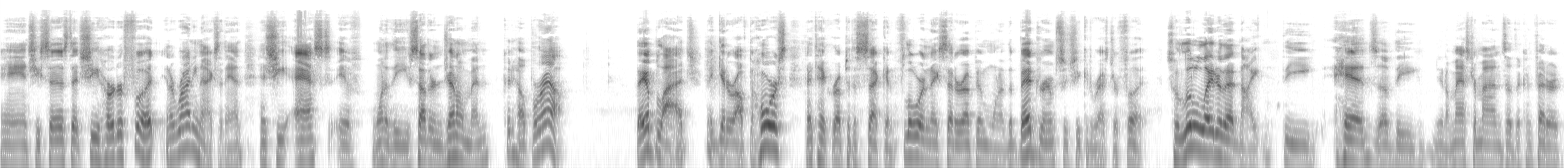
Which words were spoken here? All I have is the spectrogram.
And she says that she hurt her foot in a riding accident, and she asks if one of the Southern gentlemen could help her out. They oblige. They get her off the horse. They take her up to the second floor, and they set her up in one of the bedrooms so she could rest her foot. So a little later that night, the heads of the you know masterminds of the Confederate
